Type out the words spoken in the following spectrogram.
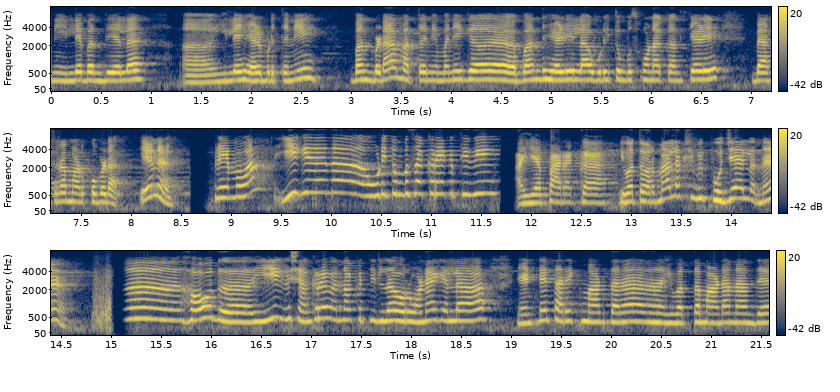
ನೀ ಇಲ್ಲೇ ಬಂದಿಯಲ್ಲ? ಇಲ್ಲೇ ಹೇಳ್ಬಿಡ್ತೀನಿ. ಬಂದ್ಬಿಡ, ಮತ್ತೆ ನಿಮ್ಮ ಮನೆಗೆ ಬಂದು ಹೇಳಿಲ್ಲ, ಉಡಿ ತುಂಬಿಸ್ಕೊಳಕ್ ಅಂತೇಳಿ ಬೇಸರ ಮಾಡ್ಕೋಬೇಡ. ಏನು? ಪ್ರೇಮವ ಈಗ ಉಡಿ ತುಂಬಿಸಕ್ರೆ ಅಯ್ಯ ಪಾರಕ್ಕ, ಇವತ್ತು ವರಮಹಾಲಕ್ಷ್ಮಿ ಪೂಜೆ ಅಲ್ಲನ? ಹೌದು, ಈಗ ಶಂಕರ ಅನ್ನಕತ್ತಿದ್ಲ, ಅವ್ರ ಒಣಗೆಲ್ಲ ಎಂಟನೇ ತಾರೀಕು ಮಾಡ್ತಾರ, ಇವತ್ತ ಮಾಡೋಣ ಅಂದೆ.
